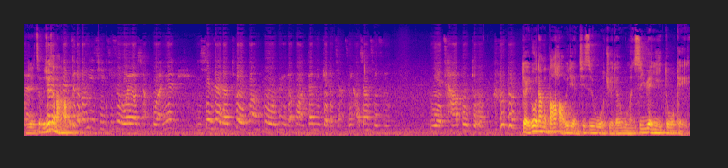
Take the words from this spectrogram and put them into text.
对，我觉得这我觉得这蛮好的。这个东西其实其实我也有想过，因为你现在的退换货率的话，跟你给的奖金好像其实也差不多。对，如果他们包好一点，其实我觉得我们是愿意多给的，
